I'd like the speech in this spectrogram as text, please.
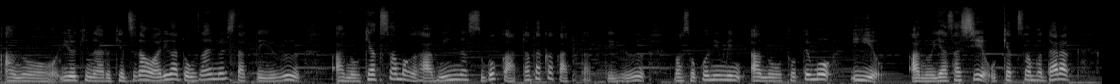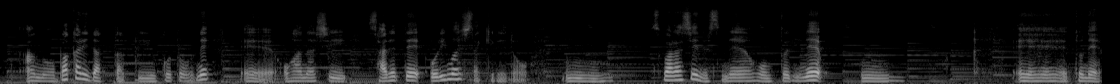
あの勇気のある決断をありがとうございましたっていうあのお客様がみんなすごく温かかったっていう、まあ、そこにあのとてもいいあの優しいお客様だらあのばかりだったっていうことをね、えー、お話しされておりましたけれど、うん、素晴らしいですね本当にね。うん、えー、っとね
